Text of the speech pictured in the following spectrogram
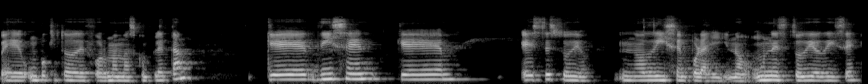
eh, un poquito de forma más completa, que dicen que este estudio, no dicen por ahí, no, un estudio dice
